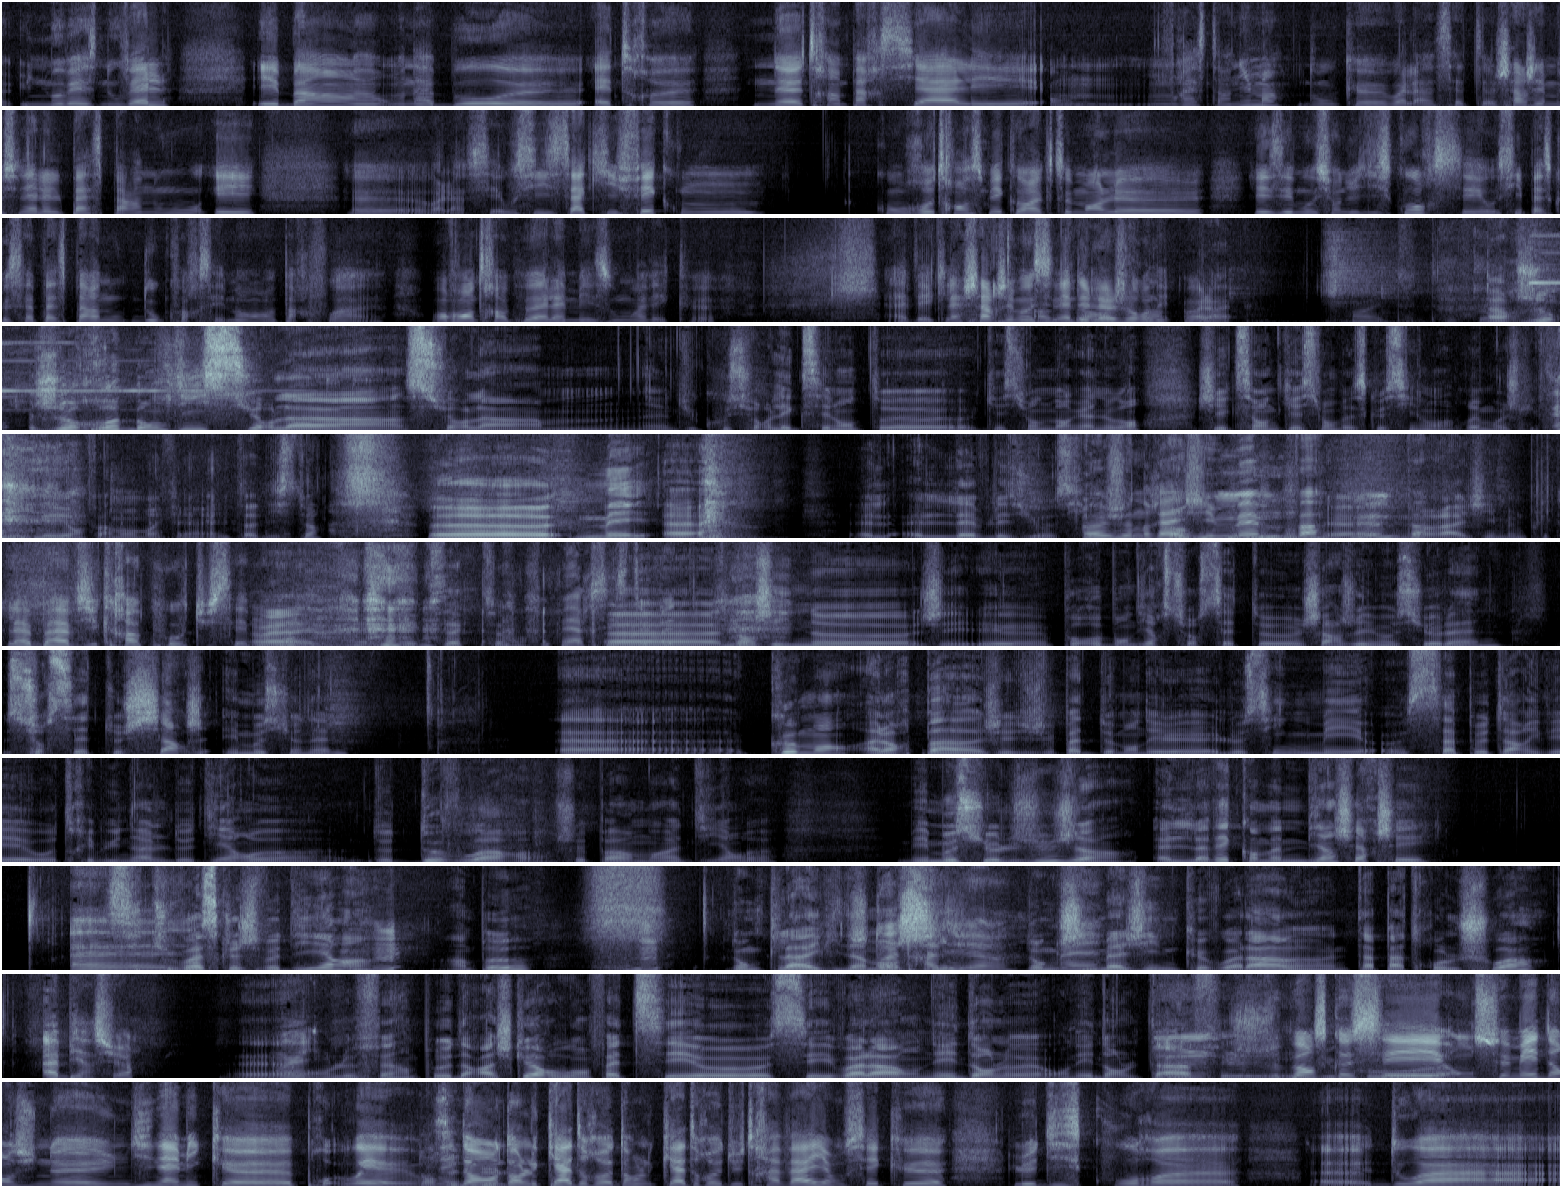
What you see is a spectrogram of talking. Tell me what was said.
une mauvaise nouvelle, et eh ben, on a beau être neutre, impartial et on, reste un humain. Donc voilà, cette charge émotionnelle, elle passe par nous et voilà, c'est aussi ça qui fait qu'on qu'on retransmet correctement les émotions du discours, c'est aussi parce que ça passe par nous. Donc forcément, parfois, on rentre un peu à la maison avec, euh, avec la charge émotionnelle de la journée. Voilà. Alors je, rebondis sur la sur la euh, du coup sur l'excellente euh, question de Morgane Legrand. J'ai excellente question parce que sinon après moi je suis frustré. enfin bon bref il y a un tas d'histoires. mais elle, lève les yeux aussi. Oh, je ne réagis même pas. elle ne réagit même plus. La bave du crapaud, tu sais. Ouais, exactement. Merci euh, Non, j'ai une. Euh, euh, pour rebondir sur cette charge émotionnelle, sur cette charge émotionnelle. comment Alors pas, je ne vais pas te demander le, signe, mais ça peut arriver au tribunal de dire, de devoir, je sais pas moi, dire, mais Monsieur le juge, elle l'avait quand même bien cherché. Si tu vois ce que je veux dire, mhm. un peu. Mhm. Donc là, évidemment, donc j'imagine que voilà, euh, t'as pas trop le choix. Ah bien sûr. Euh, on le fait un peu d'arrache-cœur où en fait c'est euh, c'est voilà on est dans le on est dans le taf. Mm, je pense que c'est on se met dans une, une dynamique ouais, on est dans, dans, le cadre dans le cadre du travail. On sait que le discours doit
